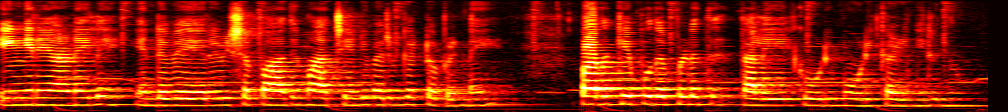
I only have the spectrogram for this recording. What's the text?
ഇങ്ങനെയാണേലേ എന്റെ വേറെ വിഷപ്പാദ്യം മാറ്റേണ്ടി വരും കേട്ടോ പെണ്ണേ. പതുക്കെ പുതപ്പെടുത്ത് തലയിൽ കൂടി മൂടിക്കഴിഞ്ഞിരുന്നു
